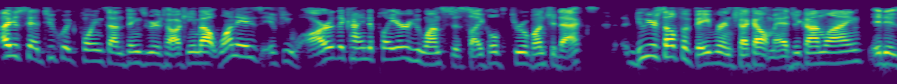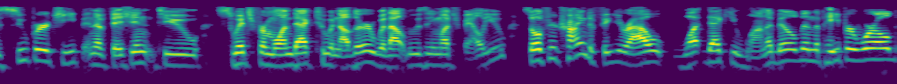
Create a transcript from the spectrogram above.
I just had two quick points on things we were talking about. One is if you are the kind of player who wants to cycle through a bunch of decks, do yourself a favor and check out Magic Online. It is super cheap and efficient to switch from one deck to another without losing much value. So if you're trying to figure out what deck you want to build in the paper world,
